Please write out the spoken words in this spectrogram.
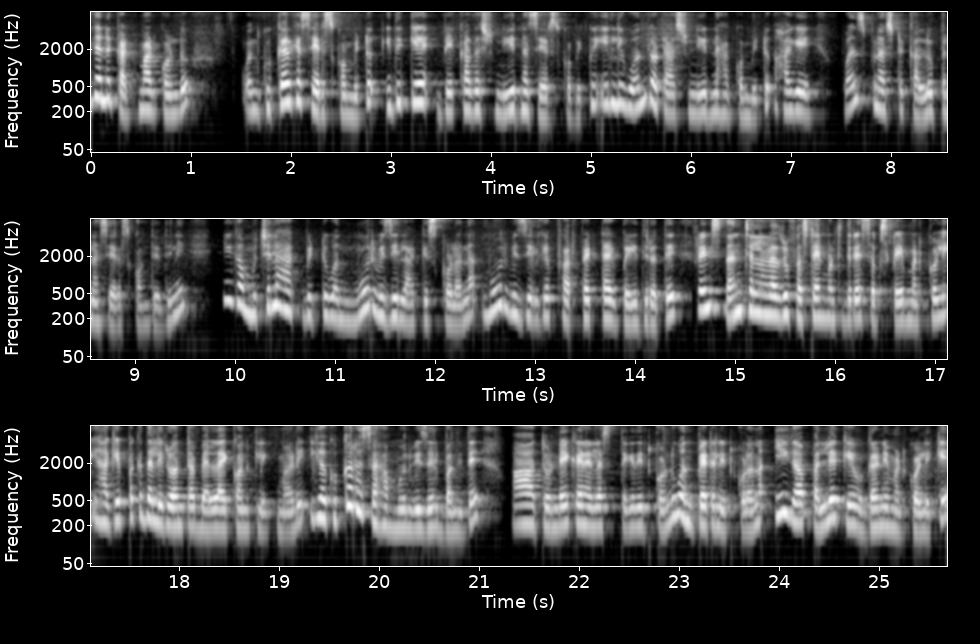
ಇದನ್ನು ಕಟ್ ಮಾಡಿಕೊಂಡು ಒಂದು ಕುಕ್ಕರ್ಗೆ ಸೇರಿಸ್ಕೊಂಬಿಟ್ಟು ಇದಕ್ಕೆ ಬೇಕಾದಷ್ಟು ನೀರನ್ನ ಸೇರಿಸ್ಕೋಬೇಕು. ಇಲ್ಲಿ ಒಂದು ಲೋಟ ಅಷ್ಟು ನೀರನ್ನ ಹಾಕ್ಕೊಂಬಿಟ್ಟು ಹಾಗೆ ಒಂದು ಸ್ಪೂನಷ್ಟು ಕಲ್ಲುಪ್ಪನ್ನ ಸೇರಿಸ್ಕೊತಿದ್ದೀನಿ. ಈಗ ಮುಚ್ಚಲ ಹಾಕಿಬಿಟ್ಟು ಒಂದು ಮೂರು ವಿಸಿಲ್ ಹಾಕಿಸ್ಕೊಳ್ಳೋಣ. ಮೂರು ವಿಸಿಲ್ಗೆ ಪರ್ಫೆಕ್ಟಾಗಿ ಬೇಯ್ದಿರುತ್ತೆ. ಫ್ರೆಂಡ್ಸ್ ನನ್ನ ಚಾನಲ್ ಆದರೂ ಫಸ್ಟ್ ಟೈಮ್ ಮಾಡ್ತಿದ್ರೆ ಸಬ್ಸ್ಕ್ರೈಬ್ ಮಾಡ್ಕೊಳ್ಳಿ. ಹಾಗೆ ಪಕ್ಕದಲ್ಲಿರುವಂಥ ಬೆಲ್ ಐಕಾನ್ ಕ್ಲಿಕ್ ಮಾಡಿ. ಈಗ ಕುಕ್ಕರ್ ಸಹ ಮೂರು ವಿಸಿಲ್ ಬಂದಿದೆ. ಆ ತೊಂಡೆಕಾಯಿನೆಲ್ಲ ತೆಗೆದಿಟ್ಕೊಂಡು ಒಂದು ಪ್ಲೇಟಲ್ಲಿ ಇಟ್ಕೊಳ್ಳೋಣ. ಈಗ ಪಲ್ಯಕ್ಕೆ ಒಗ್ಗರಣೆ ಮಾಡ್ಕೊಳ್ಳಿಕ್ಕೆ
